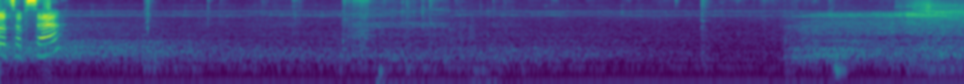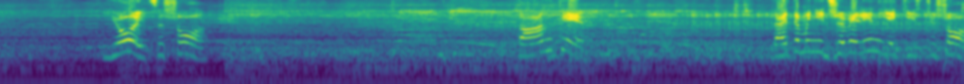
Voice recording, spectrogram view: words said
Що це все? Йой, це що? Танки? Дайте мені джевелін якийсь чи що?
